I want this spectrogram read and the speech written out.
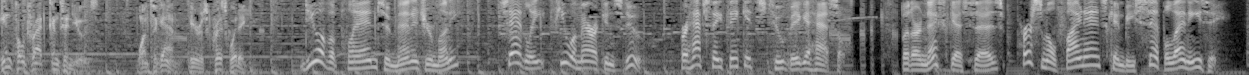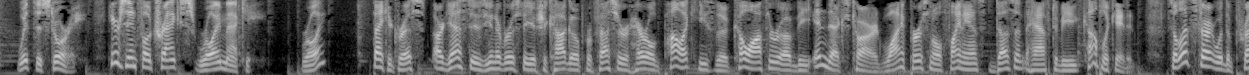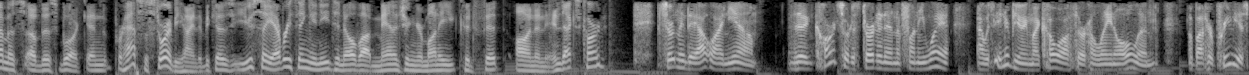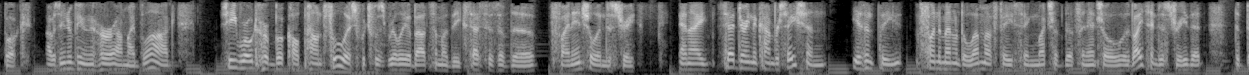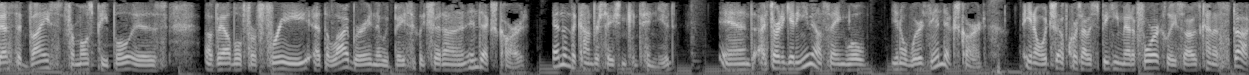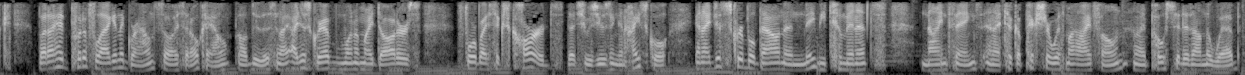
InfoTrack continues. Once again, here's Chris Whitty. Do you have a plan to manage your money? Sadly, few Americans do. Perhaps they think it's too big a hassle. But our next guest says personal finance can be simple and easy. With the story, here's InfoTrack's Roy Mackey. Roy? Thank you, Chris. Our guest is University of Chicago professor Harold Pollack. He's the co-author of the Index Card, Why Personal Finance Doesn't Have to Be Complicated. So let's start with the premise of this book and perhaps the story behind it because you say everything you need to know about managing your money could fit on an index card? Certainly the outline, yeah. The card sort of started in a funny way. I was interviewing my co-author, Helaine Olen, about her previous book. I was interviewing her on my blog, she wrote her book called Pound Foolish, which was really about some of the excesses of the financial industry. And I said during the conversation, isn't the fundamental dilemma facing much of the financial advice industry that the best advice for most people is available for free at the library and that would basically fit on an index card? And then the conversation continued. And I started getting emails saying, well, you know, where's the index card? You know, which of course I was speaking metaphorically, so I was kind of stuck. But I had put a flag in the ground, so I said, okay, I'll, I'll do this. And I, I just grabbed one of my daughter's four by six cards that she was using in high school, and I just scribbled down in maybe two minutes nine things, and I took a picture with my iPhone and I posted it on the web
